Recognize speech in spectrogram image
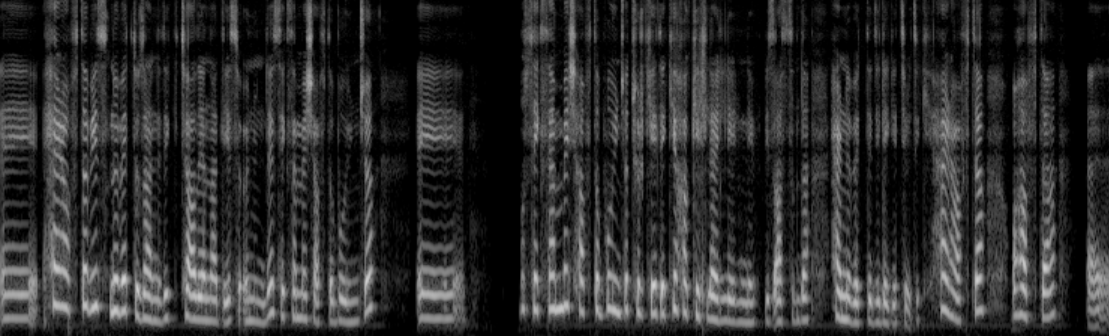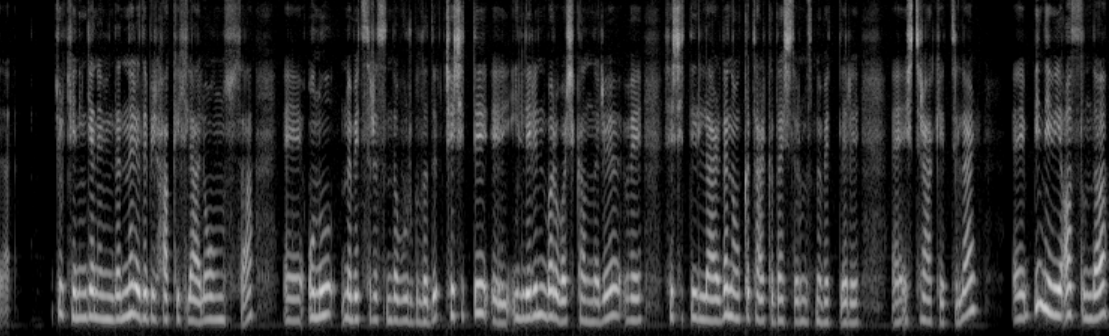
E, her hafta biz nöbet düzenledik Çağlayan Adliyesi önünde 85 hafta boyunca. E, bu 85 hafta boyunca Türkiye'deki hak ihlallerini biz aslında her nöbette dile getirdik. Her hafta o hafta e, Türkiye'nin genelinde nerede bir hak ihlali olmuşsa e, onu nöbet sırasında vurguladık. Çeşitli e, illerin baro başkanları ve çeşitli illerden avukat arkadaşlarımız nöbetleri e, iştirak ettiler. E, bir nevi aslında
